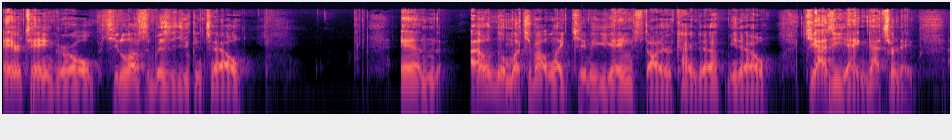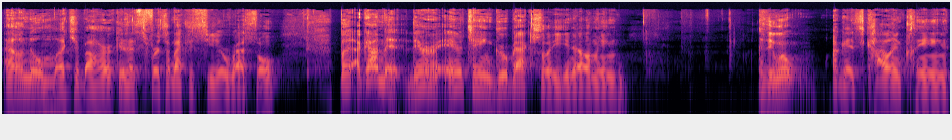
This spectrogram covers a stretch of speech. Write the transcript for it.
entertaining girl. She loves the business, you can tell. And I don't know much about like Jimmy Yang's daughter, kind of, you know, Jazzy Yang, that's her name. I don't know much about her because that's the first time I could see her wrestle. But I gotta admit, they're an entertaining group, actually, you know what I mean? because They went against Kilynn King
